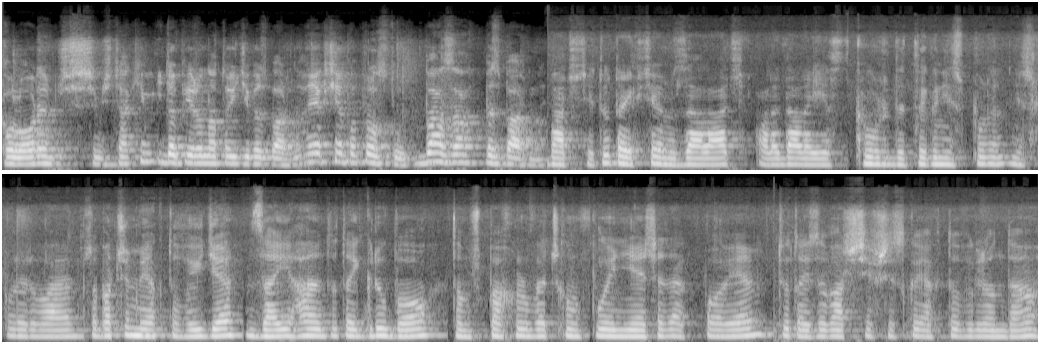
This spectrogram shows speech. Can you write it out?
kolorem czy z czymś takim i dopiero na to idzie bezbarwny. A ja chciałem po prostu baza, bezbarwny. Zobaczcie, tutaj chciałem zalać, ale dalej jest, kurde, tego nie, spole, nie spolerowałem. Zobaczymy jak to wyjdzie. Zajechałem tutaj grubo, tą szpachlóweczką wpłynie, że tak powiem. Tutaj zobaczcie wszystko jak to wygląda.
